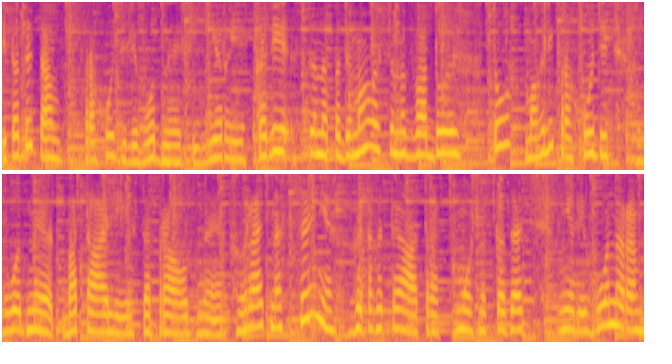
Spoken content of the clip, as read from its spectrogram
і тады там праходзілі водныя феерыі. Калі сцэна падымалася над вадой, то маглі праходзіць водныя баталіі сапраўдныя. Граць на сцэне гэтага тэатра можна сказаць мелі гонарам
